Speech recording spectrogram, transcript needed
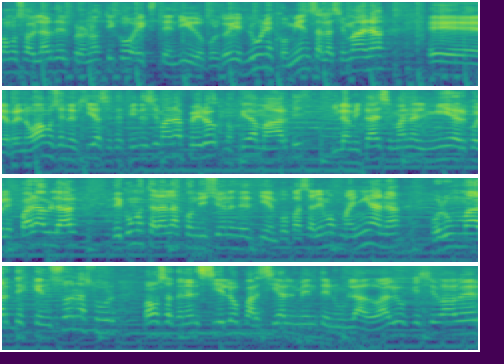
Vamos a hablar del pronóstico extendido, porque hoy es lunes, comienza la semana, eh, renovamos energías este fin de semana, pero nos queda martes y la mitad de semana el miércoles para hablar de cómo estarán las condiciones del tiempo. Pasaremos mañana por un martes que en zona sur vamos a tener cielo parcialmente nublado, algo que se va a ver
